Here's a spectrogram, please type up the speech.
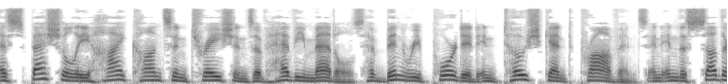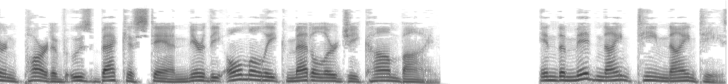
Especially high concentrations of heavy metals have been reported in Toshkent province and in the southern part of Uzbekistan near the Olmalik Metallurgy Combine. In the mid-1990s,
